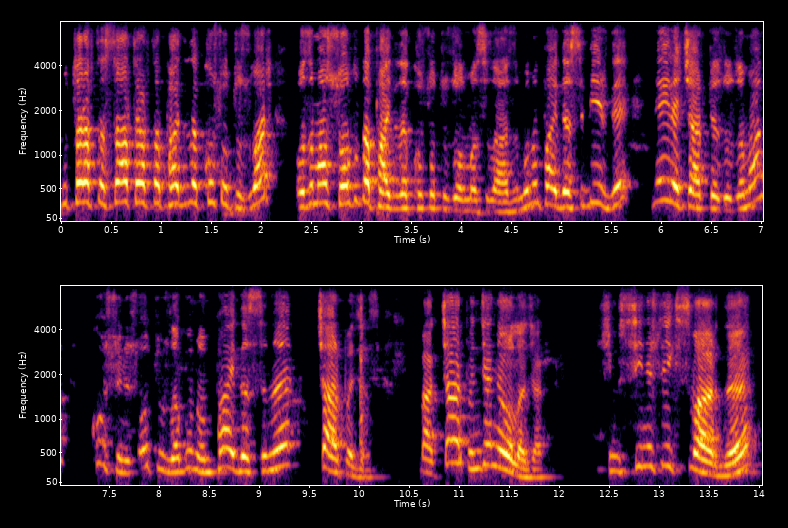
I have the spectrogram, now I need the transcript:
Bu tarafta sağ tarafta paydada kos 30 var. O zaman solda da paydada kos 30 olması lazım. Bunun paydası 1'di. Ne ile çarpacağız o zaman? Kosinüs 30'la bunun paydasını çarpacağız. Bak çarpınca ne olacak? Şimdi sinüs x vardı.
